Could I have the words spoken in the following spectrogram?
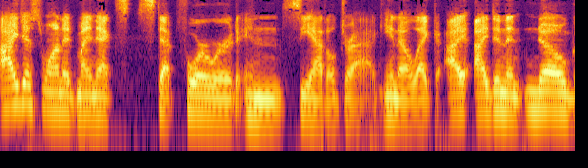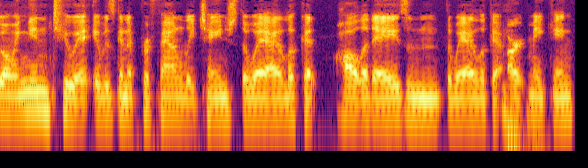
I just wanted my next step forward in Seattle drag. You know, like I, I didn't know going into it, it was going to profoundly change the way I look at holidays and the way I look at art making.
